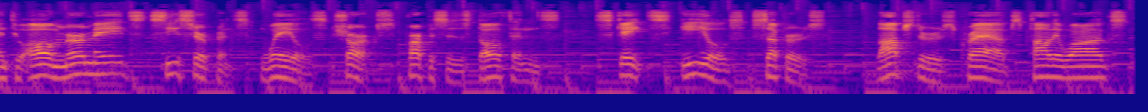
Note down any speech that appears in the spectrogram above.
and to all mermaids, sea serpents, whales, sharks, porpoises, dolphins, skates, eels, suckers, lobsters, crabs, pollywogs,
